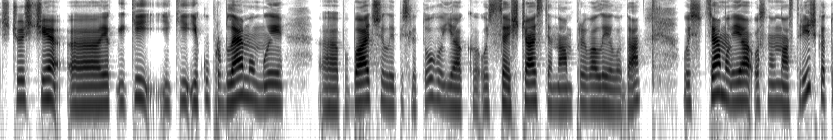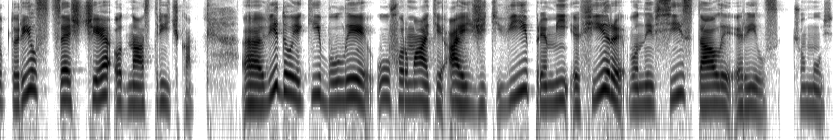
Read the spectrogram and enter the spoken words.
Що ще, е, які, які, яку проблему ми е, побачили після того, як ось це щастя нам привалило? Да? Ось ця моя основна стрічка, тобто Reels це ще одна стрічка. Е, Відео, які були у форматі IGTV, прямі ефіри, вони всі стали Reels чомусь.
